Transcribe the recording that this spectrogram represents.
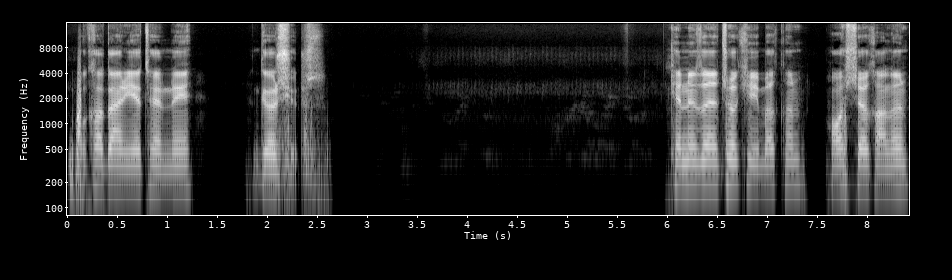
Bu kadar yeterli. Görüşürüz. Kendinize çok iyi bakın. Hoşça kalın.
